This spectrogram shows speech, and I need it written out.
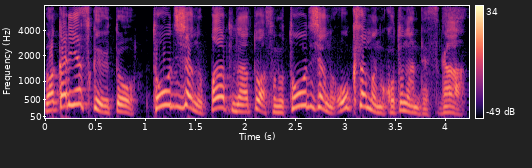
わかりやすく言うと、当事者のパートナーとはその当事者の奥様のことなんですが、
